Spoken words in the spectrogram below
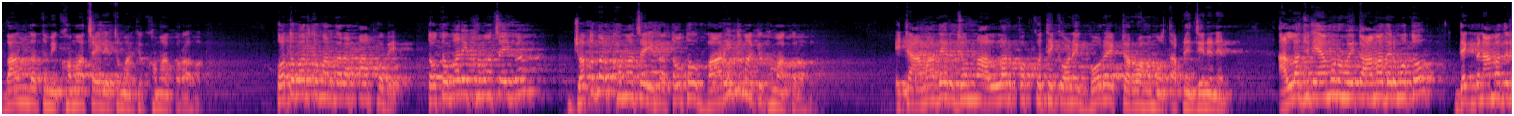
বান্দা তুমি ক্ষমা চাইলে তোমাকে ক্ষমা করা হবে। কতবার তোমার দ্বারা পাপ হবে, ততবারই ক্ষমা চাইবা, যতবার ক্ষমা চাইবা, ততবারই তোমাকে ক্ষমা করা হবে। এটা আমাদের জন্য আল্লাহর পক্ষ থেকে অনেক বড় একটা রহমত, আপনি জেনে নেন। আল্লাহ যদি এমন হয়তো আমাদের মতো, দেখবেন আমাদের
